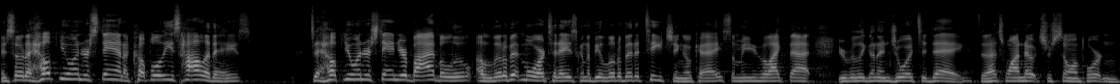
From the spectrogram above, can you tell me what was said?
And so, to help you understand a couple of these holidays, to help you understand your Bible a little, a little bit more, today is going to be a little bit of teaching, okay? Some of you who like that, you're really to enjoy today. So that's why notes are so important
